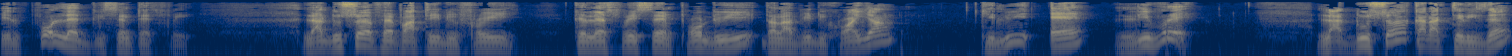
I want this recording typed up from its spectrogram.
Il faut l'aide du Saint-Esprit. La douceur fait partie du fruit que l'Esprit Saint produit dans la vie du croyant qui lui est livré. La douceur caractérisait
